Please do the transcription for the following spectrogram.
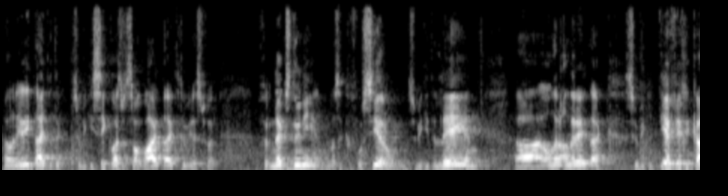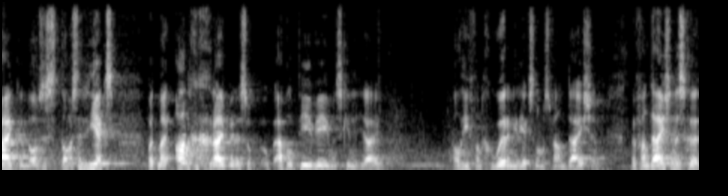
Wel in hierdie tyd het ek so 'n bietjie siek was, was al baie tyd gewees vir vir niks doen nie en was ek geforseer om so 'n bietjie te lê en uh onder andere het ek so 'n bietjie TV gekyk en daar was daar was 'n reeks wat my aangegryp het is op op Apple TV, miskien het jy al hiervan gehoor in die reeks naam is Foundation. Nou Foundation is ge,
